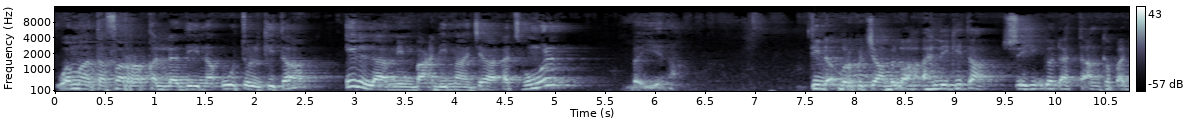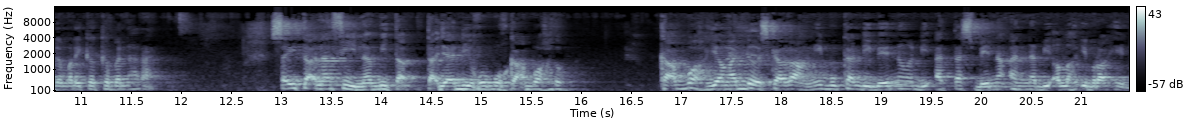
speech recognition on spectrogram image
Ma tafarraqa alladhina utul kitab illa min ba'di ma ja'atuhumul bayyinah tidak berpecah belah ahli kitab sehingga datang kepada mereka kebenaran. Saya tak nafi Nabi tak tak jadi roboh Kaabah tu. Kaabah yang ada sekarang ni bukan dibina di atas binaan Nabi Allah Ibrahim.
